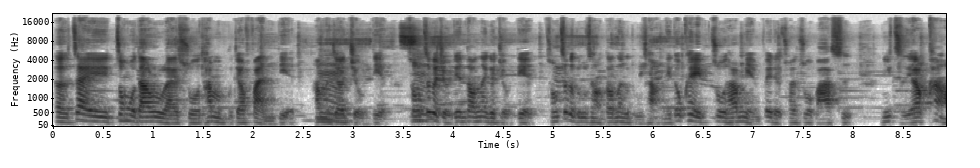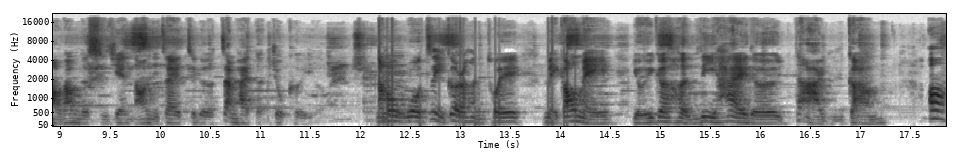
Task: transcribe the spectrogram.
呃，在中国大陆来说，他们不叫饭店，他们叫嗯酒店。从这个酒店到那个酒店，从这个赌场到那个赌场，你都可以坐他免费的穿梭巴士。你只要看好他们的时间，然后你在这个站牌等就可以了。然后嗯我自己个人很推美高梅有一个很厉害的大鱼缸，哦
